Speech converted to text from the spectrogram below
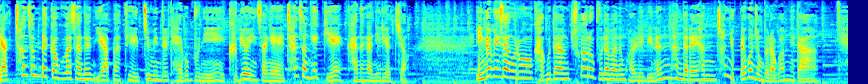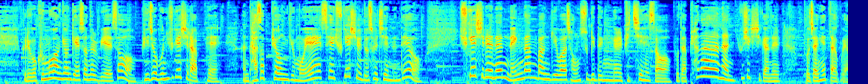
약 1,300가구가 사는 이 아파트의 입주민들 대부분이 급여 인상에 찬성했기에 가능한 일이었죠. 임금 인상으로 가구당 추가로 부담하는 관리비는 한 달에 한 1,600원 정도라고 합니다. 그리고 근무 환경 개선을 위해서 비좁은 휴게실 앞에 한 5평 규모의 새 휴게실도 설치했는데요. 휴게실에는 냉난방기와 정수기 등을 비치해서 보다 편안한 휴식 시간을 보장했다고요.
